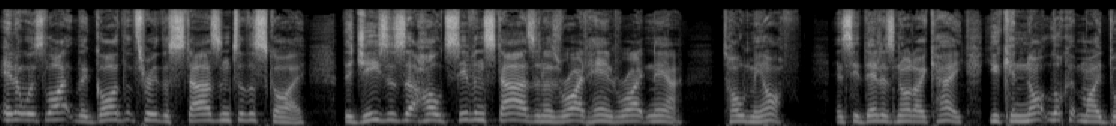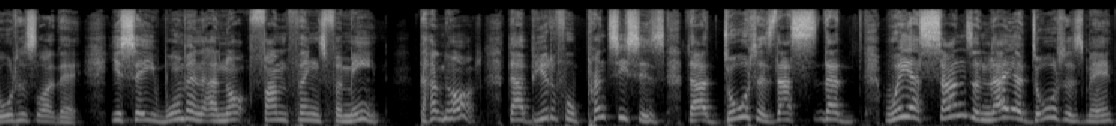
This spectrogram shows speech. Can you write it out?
And it was like the God that threw the stars into the sky, the Jesus that holds seven stars in his right hand right now, told me off and said, That is not okay. You cannot look at my daughters like that. You see, women are not fun things for men. They're not. They're beautiful princesses. They're daughters. They're, they're, we are sons and they are daughters, man.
